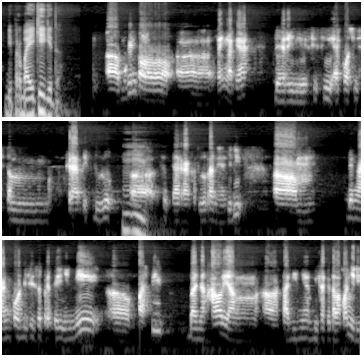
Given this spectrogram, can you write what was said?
diperbaiki gitu? Uh, mungkin kalau uh, saya ngeliatnya dari sisi ekosistem kreatif dulu hmm. uh, secara keseluruhan ya. Jadi um, dengan kondisi seperti ini uh, pasti banyak hal yang uh, tadinya bisa kita lakukan jadi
